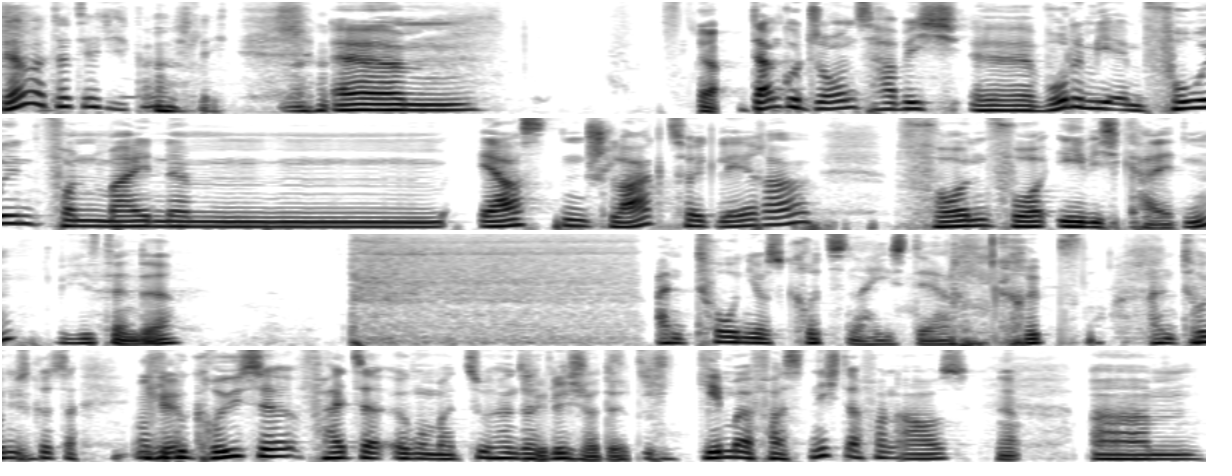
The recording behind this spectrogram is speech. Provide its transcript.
der war tatsächlich gar nicht schlecht. ähm, Ja. Danko Jones habe ich, äh, wurde mir empfohlen von meinem ersten Schlagzeuglehrer von vor Ewigkeiten. Wie hieß denn der? Antonius Grützner hieß der. Kritzen. Antonius Grützner. Okay. Liebe Grüße, falls er irgendwann mal zuhören sollte. Natürlich Ich, zu. ich gehe mal fast nicht davon aus. Ja. Ähm,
